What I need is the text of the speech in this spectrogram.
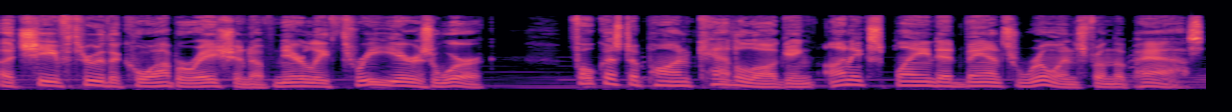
achieved through the cooperation of nearly three years' work, focused upon cataloging unexplained advanced ruins from the past,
